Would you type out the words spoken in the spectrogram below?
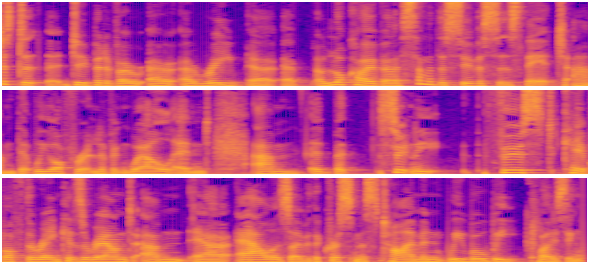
just to do a bit of a, a, a, re, a, a look over some of the services that um, that we offer at Living Well. And um, but certainly first cab off the rank is around um, our hours over the Christmas time, and we will be closing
